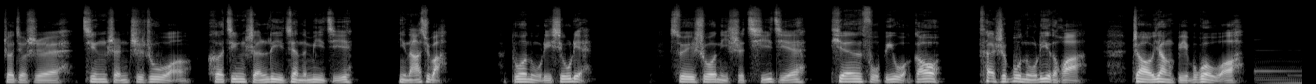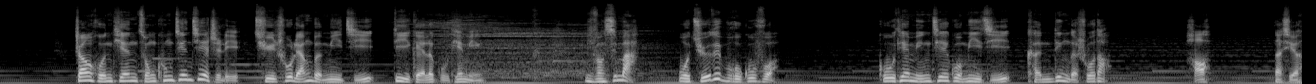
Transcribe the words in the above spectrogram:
这就是精神蜘蛛网和精神利剑的秘籍，你拿去吧，多努力修炼。虽说你是奇杰，天赋比我高，但是不努力的话，照样比不过我。张魂天从空间戒指里取出两本秘籍，递给了古天明。你放心吧，我绝对不会辜负。古天明接过秘籍，肯定的说道：“好，那行，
